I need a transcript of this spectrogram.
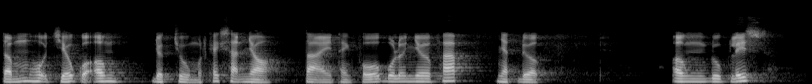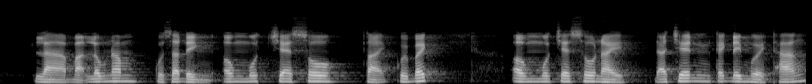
Tấm hộ chiếu của ông được chủ một khách sạn nhỏ tại thành phố Bologna, Pháp nhặt được. Ông Douglas là bạn lâu năm của gia đình ông Mocheso tại Quebec. Ông Mocheso này đã chết cách đây 10 tháng,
